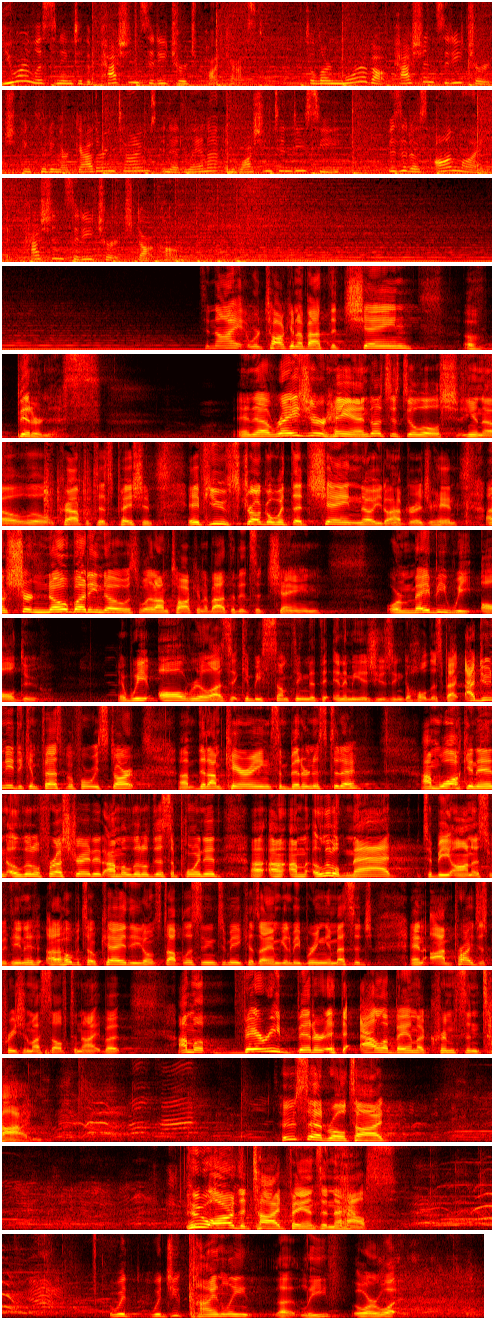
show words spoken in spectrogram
You are listening to the Passion City Church podcast. To learn more about Passion City Church, including our gathering times in Atlanta and Washington, D.C., visit us online at passioncitychurch.com. Tonight, we're talking about the chain of bitterness. And uh, raise your hand. Let's just do a little, sh- you know, a little crowd participation. If you struggle with the chain, no, you don't have to raise your hand. I'm sure nobody knows what I'm talking about, that it's a chain. Or maybe we all do. And we all realize it can be something that the enemy is using to hold us back. I do need to confess before we start um, that I'm carrying some bitterness today. I'm walking in a little frustrated. I'm a little disappointed. Uh, I'm a little mad, to be honest with you. I hope it's okay that you don't stop listening to me because I am going to be bringing a message. And I'm probably just preaching myself tonight, but I'm a very bitter at the Alabama Crimson Tide. Who said roll tide? Who are the Tide fans in the house? Would, would you kindly uh, leave or what?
